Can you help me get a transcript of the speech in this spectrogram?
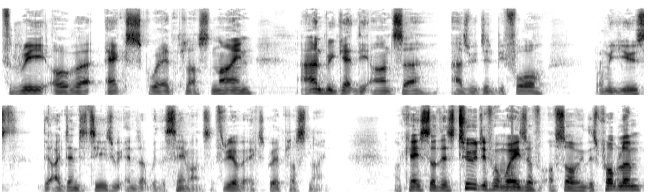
3 over x squared plus 9. And we get the answer as we did before. When we used the identities, we ended up with the same answer, 3 over x squared plus 9. Okay, so there's two different ways of, of solving this problem.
